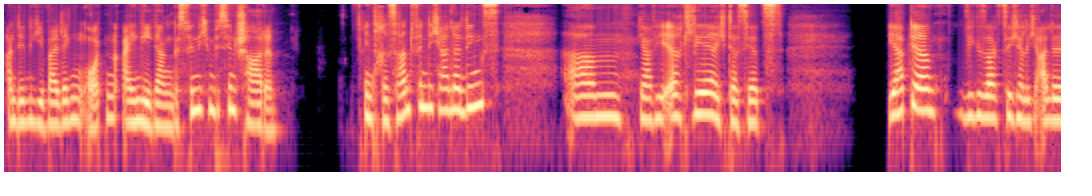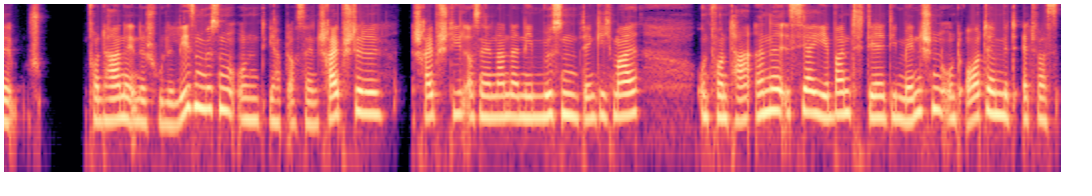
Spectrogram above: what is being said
an den jeweiligen Orten eingegangen. Das finde ich ein bisschen schade. Interessant finde ich allerdings, ähm, ja, wie erkläre ich das jetzt? Ihr habt ja, wie gesagt, sicherlich alle Fontane in der Schule lesen müssen und ihr habt auch seinen Schreibstil, Schreibstil auseinandernehmen müssen, denke ich mal. Und Fontane ist ja jemand, der die Menschen und Orte mit etwas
